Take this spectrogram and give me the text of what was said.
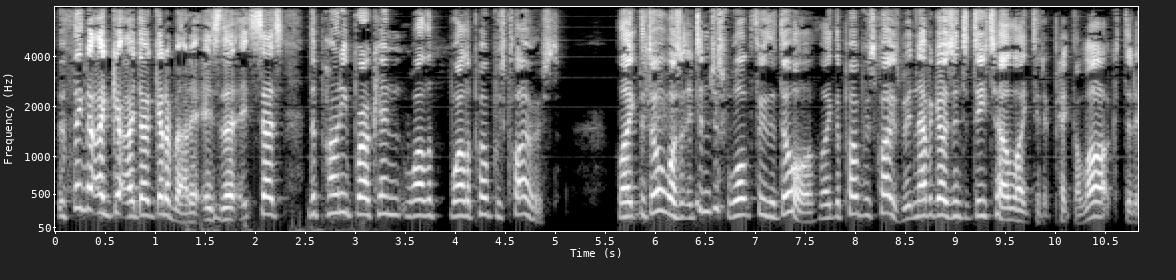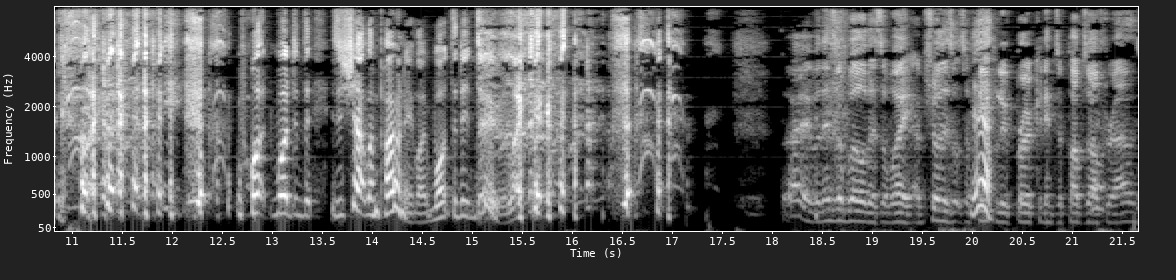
The thing that I, get, I don't get about it is that it says the pony broke in while the while the pub was closed. Like the door wasn't. It didn't just walk through the door. Like the pub was closed, but it never goes into detail. Like, did it pick the lock? Did it? what what did the? Is a Shetland pony? Like, what did it do? Like, Right, but there's a will, there's a way. I'm sure there's lots of Yeah. people who've broken into pubs after hours.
